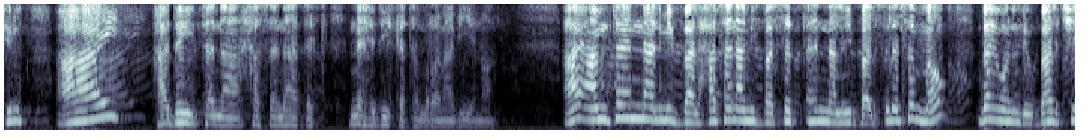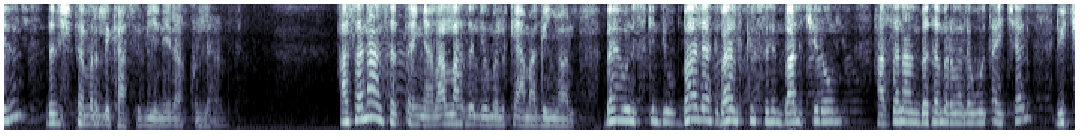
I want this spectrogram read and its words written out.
ሲሉት አይ ሀደይተና ሐሰናተክ ነህዲ ከተምረና ብዬ ነዋል አይ አምተህናል የሚባል ሐሰና የሚባል ሰጠህናል የሚባል ስለሰማው ባይሆን እንዲሁ ባልችልም በዚች ተምር ልካስ ብዬ ነው የላኩልህ ሐሰናን ሰጠኛል አላህ ዘንድ መልካም አገኘዋል። ባይሆን እስኪ እንዲሁ ባልክስህም ባልችለውም ሐሰናን በተምር መለወጥ አይቻልም? ልች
